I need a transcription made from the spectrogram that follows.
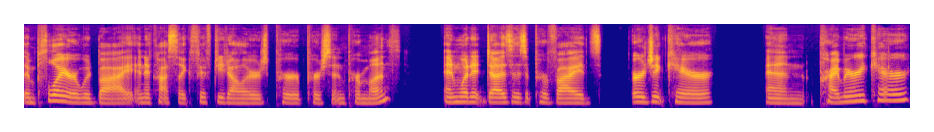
employer would buy, and it costs like $50 per person per month. And what it does is it provides urgent care and primary care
